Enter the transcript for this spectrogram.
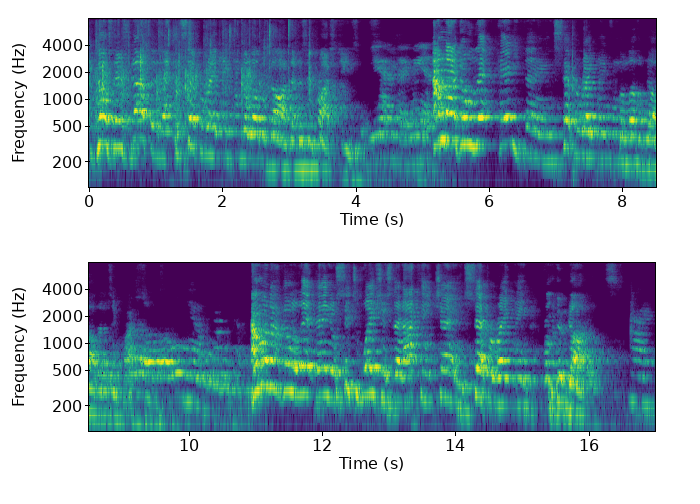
Because there's nothing that can separate me from the love of God that is in Christ Jesus. Yes. Amen. I'm not going to let petty things separate me from the love of God that is in Christ Jesus. Yeah. I'm not going to let Daniel situations that I can't change separate me from who God is. Right.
